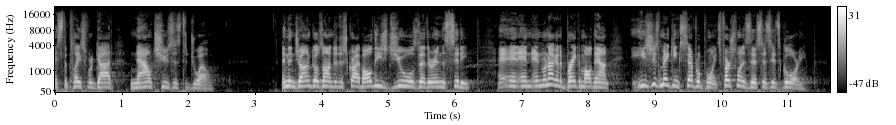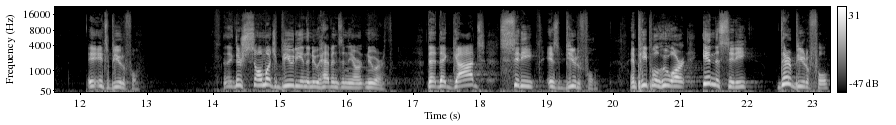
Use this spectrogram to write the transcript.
It's the place where God now chooses to dwell. And then John goes on to describe all these jewels that are in the city. And, and, and we're not going to break them all down. He's just making several points. First one is this is its glory. It, it's beautiful. There's so much beauty in the new heavens and the new earth that, that God's city is beautiful. And people who are in the city, they're beautiful.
